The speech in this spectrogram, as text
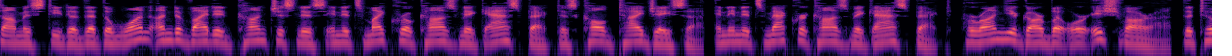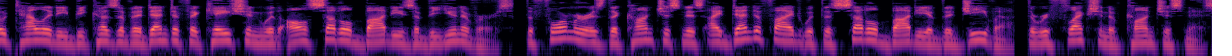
samastita that the one undivided consciousness in its microcosmic aspect is called Taijasa, and in its macrocosmic aspect, Hiranyagarbha or Ishvara, the totality because of identification with all subtle bodies of the universe, the former is the consciousness identified with the subtle body of the jiva, the reflection of consciousness.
